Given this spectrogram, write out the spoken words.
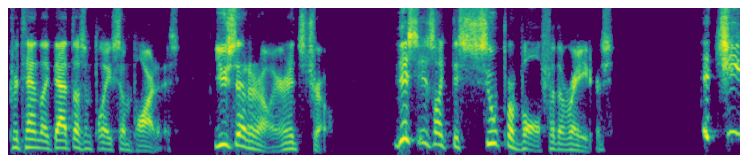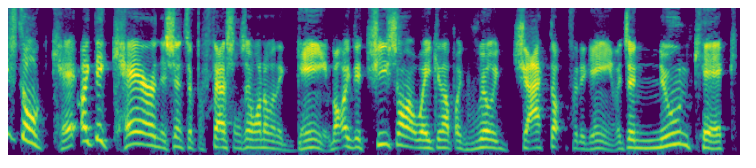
pretend like that doesn't play some part of this. You said it earlier, and it's true. This is like the Super Bowl for the Raiders. The Chiefs don't care. Like, they care in the sense of professionals. They want to win the game. But, like, the Chiefs aren't waking up, like, really jacked up for the game. It's a noon kick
